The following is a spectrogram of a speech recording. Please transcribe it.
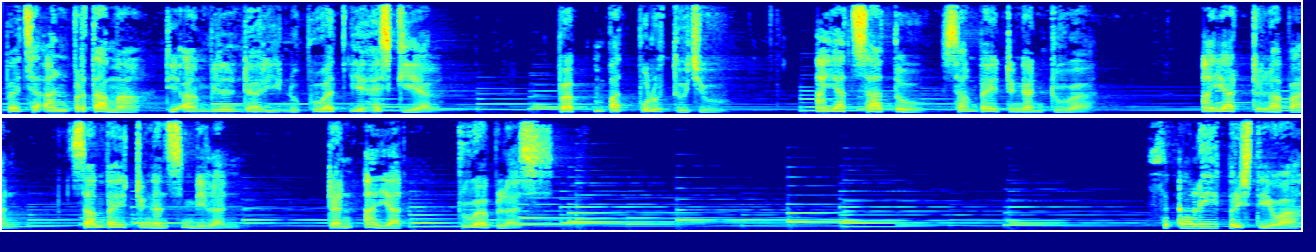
Bacaan pertama diambil dari Nubuat Yehezkiel, bab 47, ayat 1 sampai dengan 2, ayat 8 sampai dengan 9 dan ayat 12. Sekali peristiwa,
